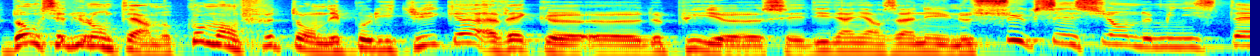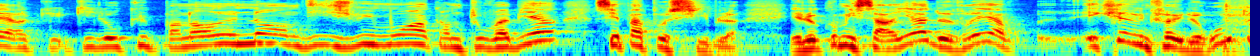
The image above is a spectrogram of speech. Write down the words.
Donc c'est du long terme. Comment fait-on des politiques avec, euh, euh, depuis euh, ces dix dernières années, une succession de ministères qui, qui l'occupent pendant un an, 18 mois, quand tout va bien? C'est pas possible. Et le commissariat devrait écrire une feuille de route.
